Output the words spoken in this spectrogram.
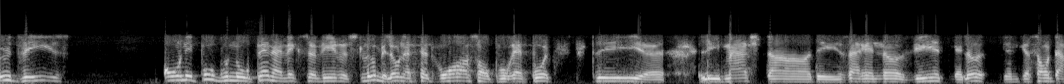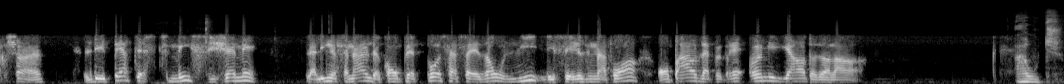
Eux disent on n'est pas au bout de nos peines avec ce virus-là, mais là, on essaie de voir si on pourrait pas disputer euh, les matchs dans des arénas vides. Mais là, il y a une question d'argent. hein. Les pertes estimées, si jamais la Ligue nationale ne complète pas sa saison ni les séries éliminatoires, on parle d'à peu près un milliard de dollars. Ouch.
